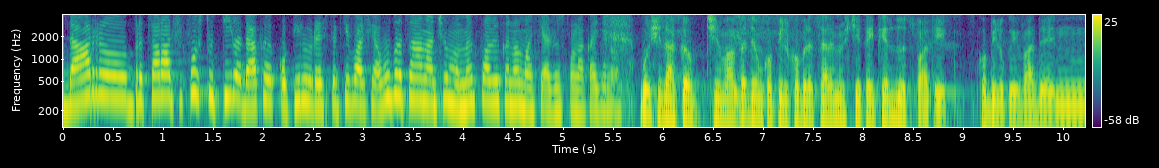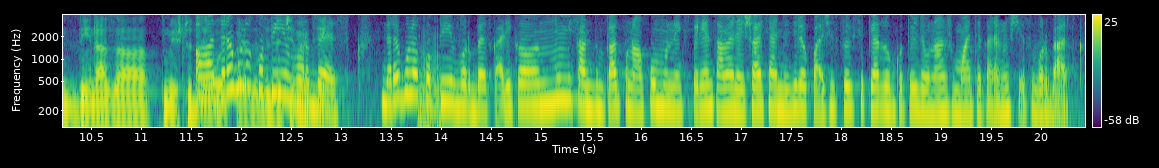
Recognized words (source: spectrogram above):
Dar uh, brățara ar fi fost utilă dacă copilul respectiv ar fi avut brățara în acel moment, probabil că nu ar mai fi ajuns până la casino. Bun, și dacă cineva vede un copil cu o brățară, nu știe că e pierdut, poate e copilul cuiva de, din raza, nu știu, de, A, de regulă copiii de vorbesc. De regulă uh-huh. copiii vorbesc, adică nu mi s-a întâmplat până acum în experiența mea de șase ani de zile cu acest proiect să pierd un copil de un an jumate care nu știe să vorbească.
